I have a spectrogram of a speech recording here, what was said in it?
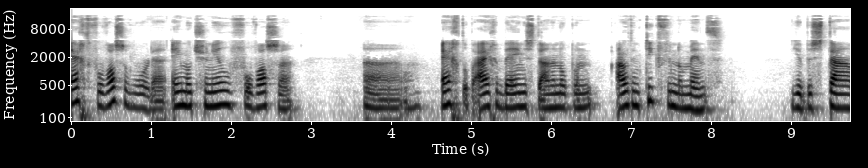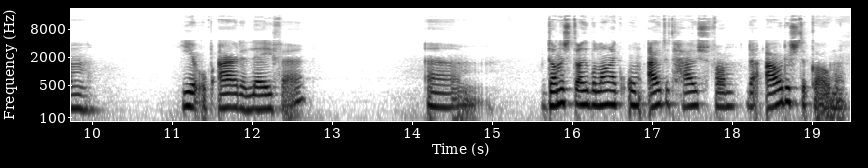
echt volwassen worden, emotioneel volwassen, uh, echt op eigen benen staan en op een authentiek fundament je bestaan hier op aarde leven, um, dan is het heel belangrijk om uit het huis van de ouders te komen.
